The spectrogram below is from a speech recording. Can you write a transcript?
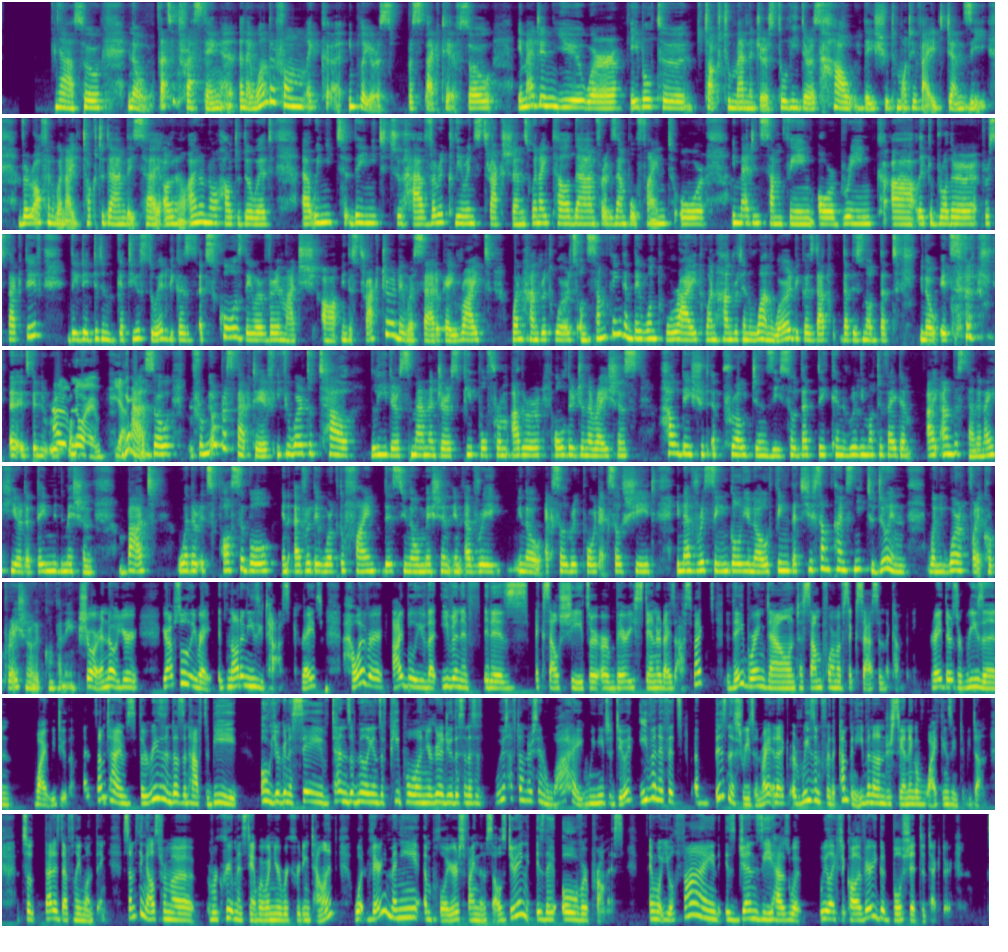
Yeah, so you know that's interesting, and, and I wonder from like uh, employers' perspective. So Imagine you were able to talk to managers, to leaders, how they should motivate Gen Z. Very often, when I talk to them, they say, "Oh no, I don't know how to do it." Uh, we need to, they need to have very clear instructions. When I tell them, for example, find or imagine something or bring uh, like a broader perspective, they, they didn't get used to it because at schools they were very much uh, in the structure. They were said, okay, write 100 words on something and they won't write 101 word because that that is not that you know it's uh, it's been out of norm. Yeah. Yeah. So from your perspective if you were to tell leaders managers people from other older generations how they should approach gen z so that they can really motivate them i understand and i hear that they need mission but whether it's possible in everyday work to find this you know mission in every you know excel report excel sheet in every single you know thing that you sometimes need to do in when you work for a corporation or a company. Sure and no you're you're absolutely right. It's not an easy task right? However i believe that even if it is excel sheets or, or very standardized aspects they bring down to some form of success in the company right? There's a reason why we do them. And sometimes the reason doesn't have to be, oh, you're going to save tens of millions of people and you're going to do this and this. We just have to understand why we need to do it, even if it's a business reason, right? And a, a reason for the company, even an understanding of why things need to be done. So that is definitely one thing. Something else from a recruitment standpoint, when you're recruiting talent, what very many employers find themselves doing is they overpromise. And what you'll find is Gen Z has what we like to call a very good bullshit detector.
